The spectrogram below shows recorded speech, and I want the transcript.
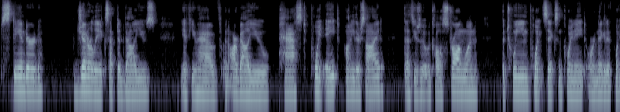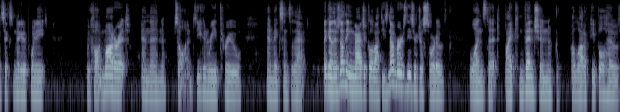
standard generally accepted values. If you have an R value past 0.8 on either side, that's usually what we call a strong one. between 0.6 and 0.8 or negative 0.6 and negative 0.8. We call it moderate and then so on. So you can read through and make sense of that. Again, there's nothing magical about these numbers. These are just sort of ones that by convention a lot of people have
